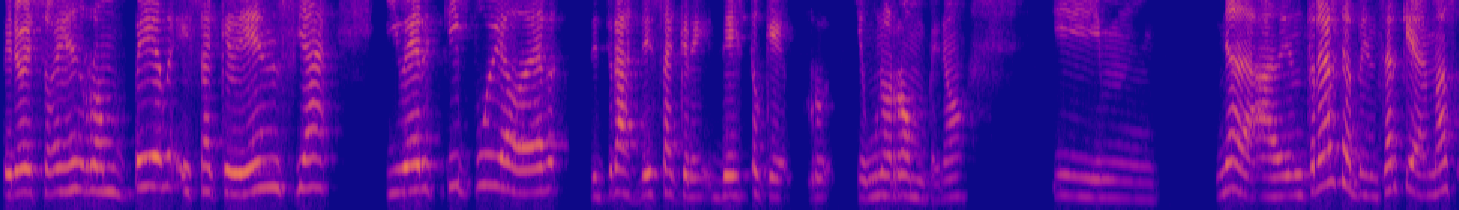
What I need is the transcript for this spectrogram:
Pero eso es romper esa creencia y ver qué puede haber detrás de, esa de esto que, que uno rompe, ¿no? Y nada, adentrarse a pensar que además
